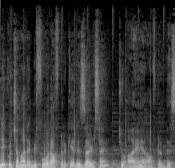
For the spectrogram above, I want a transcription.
ये कुछ हमारे बिफोर आफ्टर के रिजल्ट्स हैं, जो आए हैं आफ्टर दिस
